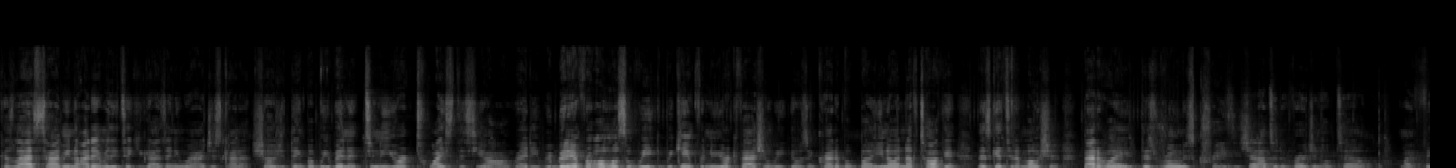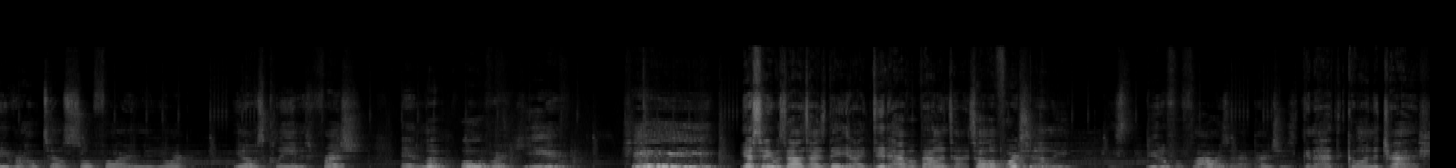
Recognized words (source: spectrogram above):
Cause last time, you know, I didn't really take you guys anywhere. I just kind of showed you things. But we've been to New York twice this year already. We've been in for almost a week. We came for New York Fashion Week. It was incredible. But you know, enough talking. Let's get to the motion. By the way, this room is crazy. Shout out to the Virgin Hotel, my favorite hotel so far in New York. You know, it's clean, it's fresh. And look over here. Sheesh. Yesterday was Valentine's Day, and I did have a Valentine. So unfortunately, these beautiful flowers that I purchased gonna have to go in the trash.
